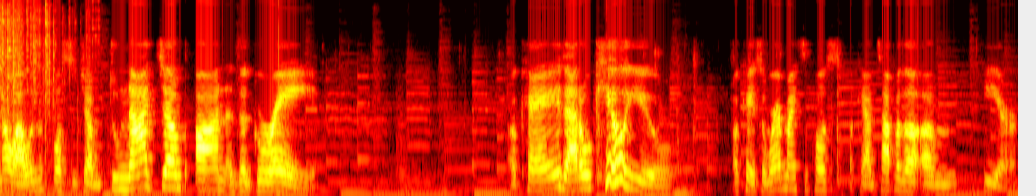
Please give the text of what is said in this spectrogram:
no, I wasn't supposed to jump. Do not jump on the gray. Okay, that'll kill you. Okay, so where am I supposed to... Okay, on top of the, um, here.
